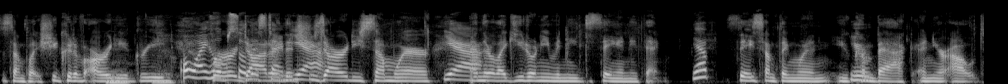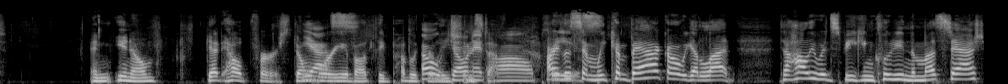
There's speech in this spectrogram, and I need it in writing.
to someplace. She could have already mm. agreed Oh, I for hope her so this daughter time, that yeah. she's already somewhere. Yeah. And they're like, you don't even need to say anything. Yep. Say something when you You're- come back and you're out. And, you know, get help first. Don't Yes. worry about the public Oh, relations don't at stuff. all, All right, listen, please. we come back. Oh, we got a lot to Hollywood speak, including the mustache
